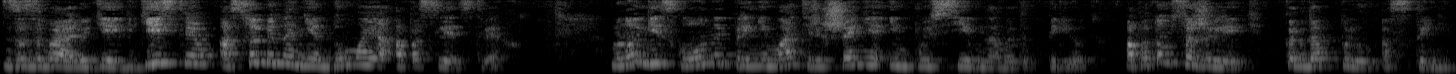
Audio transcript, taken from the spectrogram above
зазывая людей к действиям, особенно не думая о последствиях. Многие склонны принимать решения импульсивно в этот период, а потом сожалеть, когда пыл остынет.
